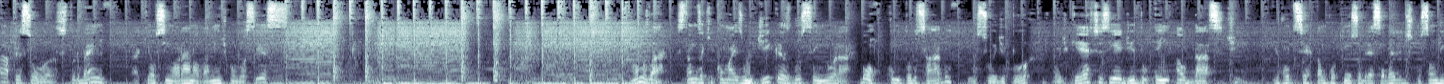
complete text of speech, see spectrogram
Olá pessoas, tudo bem? Aqui é o Senhorá novamente com vocês. Vamos lá, estamos aqui com mais um Dicas do Senhor A. Bom, como todos sabem, eu sou editor de podcasts e edito em Audacity. Eu vou dissertar um pouquinho sobre essa velha discussão de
